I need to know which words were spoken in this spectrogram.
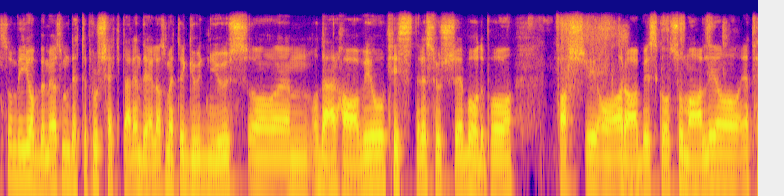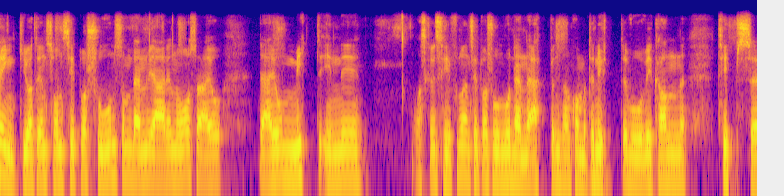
som vi jobber med, og som dette prosjektet er en del av, som heter Good News. Og, um, og Der har vi jo kristne ressurser både på farsi og arabisk og somali. og jeg tenker jo at I en sånn situasjon som den vi er i nå, så er jo det er jo midt inn i hva skal vi si for noe, en situasjon hvor denne appen kan komme til nytte. Hvor vi kan tipse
